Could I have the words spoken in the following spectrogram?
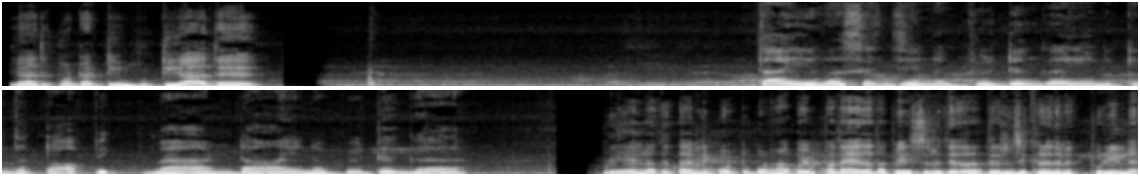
முடியாது பொண்டாட்டி. முடியாது. தயவு செஞ்சு என்னை விடுங்க. எனக்கு இந்த டாபிக் வேண்டாம். என்னை விடுங்க. அப்படியே எல்லாத்தையும் தள்ளி போட்டு போனா அப்போ இப்போ தான் எதாவது பேசுறது எதாவது தெரிஞ்சுக்கிறது எனக்கு புரியல.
